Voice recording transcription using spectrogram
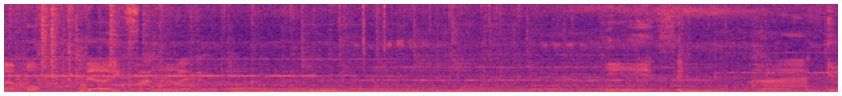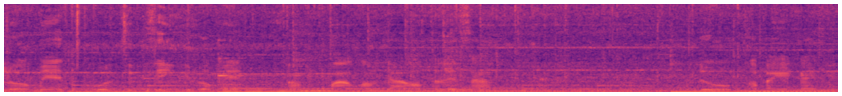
มาปุ๊บเจออีกฝั่งหนึงเลยครับ25กิโลเมตรคูณ14กิโลเมตรเอาความความยาวของทะเลสาบดูเข้าไปใกล้ๆนิ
